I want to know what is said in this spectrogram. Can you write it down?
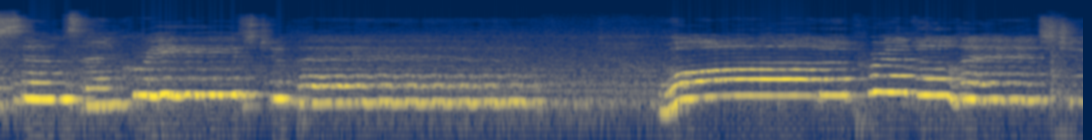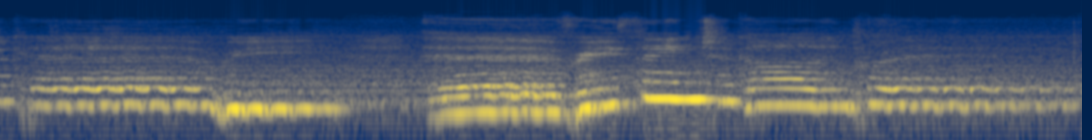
sins and griefs to bear. What a privilege to carry everything to God in prayer.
